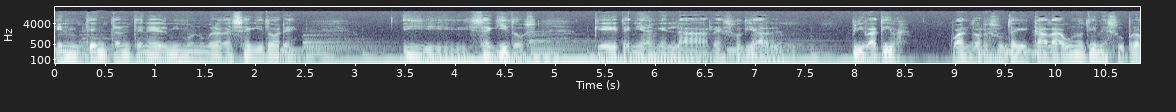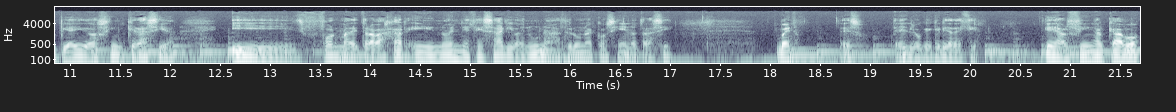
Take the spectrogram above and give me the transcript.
intentan tener el mismo número de seguidores y seguidos que tenían en la red social privativa cuando resulta que cada uno tiene su propia idiosincrasia y forma de trabajar y no es necesario en una hacer una cosa y en otra sí. Bueno, eso es lo que quería decir. Que al fin y al cabo,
